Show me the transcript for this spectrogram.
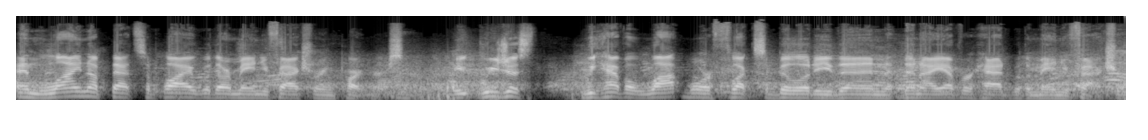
and line up that supply with our manufacturing partners. We, just we have a lot more flexibility than than I ever had with a manufacturer.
